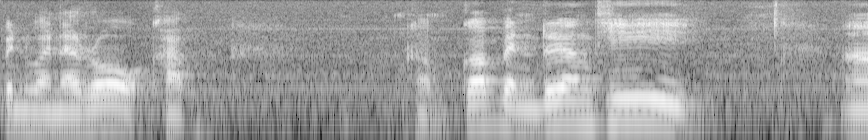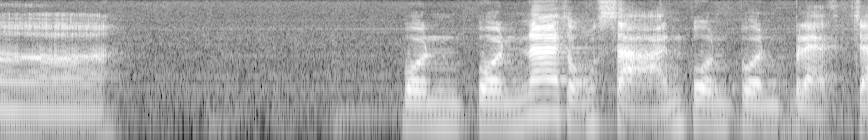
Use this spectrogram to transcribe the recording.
เป็นวัณโรคครับครับ ก็เป็นเรื่องที่อ่า ปนปนน่าสงสารปนปนแปลกใจ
